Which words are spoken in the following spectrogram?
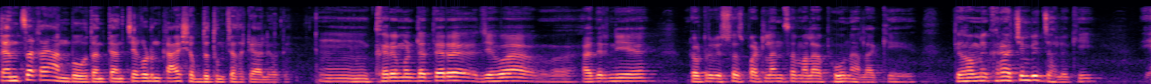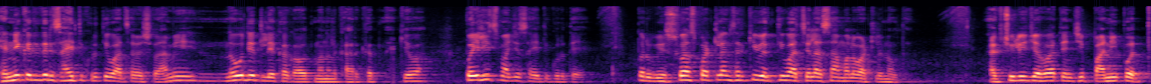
त्यांचा काय अनुभव होता आणि त्यांच्याकडून काय शब्द तुमच्यासाठी आले होते? खरं म्हटलं तर जेव्हा आदरणीय डॉक्टर विश्वास पाटलांचा मला फोन आला की तेव्हा मी खरं अचंबित झालो की ह्यांनी कधीतरी साहित्यकृती वाचाव्याशिवाय आम्ही नवोदित लेखक आहोत म्हणायला हरकत नाही. किंवा पहिलीच माझी साहित्यकृती आहे. पण विश्वास पाटलांसारखी व्यक्ती वाचेल असं आम्हाला वाटलं नव्हतं. ॲक्च्युली जेव्हा त्यांची पानिपत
